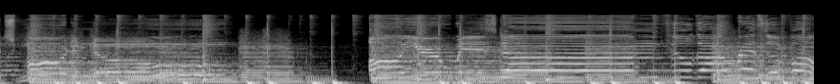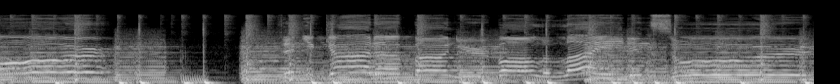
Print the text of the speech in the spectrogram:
Much more to know. All your wisdom filled our reservoir. Then you got up on your ball of light and soared.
